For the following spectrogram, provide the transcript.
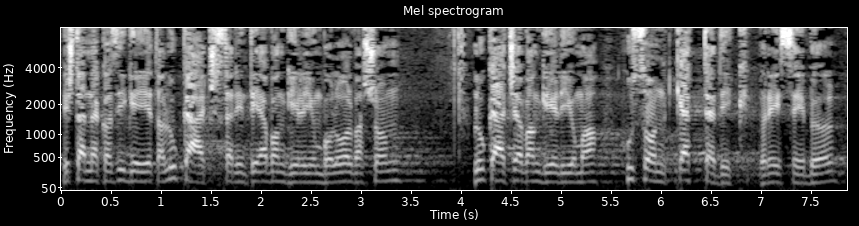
Istennek az igéjét a Lukács szerinti evangéliumból olvasom, Lukács evangéliuma 22. részéből,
